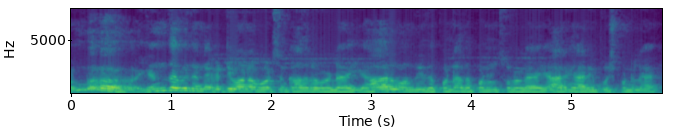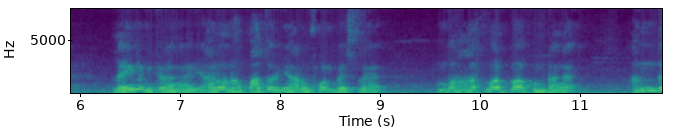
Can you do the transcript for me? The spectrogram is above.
ரொம்ப எந்த வித நெகட்டிவான வேர்ட்ஸும் காதல விடல. யாரும் வந்து இதை பண்ண அதை பண்ணுன்னு சொல்லலை. யாரும் யாரையும் புஷ் பண்ணலை. லைனில் நிற்கிறாங்க யாரும் நான் பார்த்த வரைக்கும் யாரும் ஃபோன் பேசலை. ரொம்ப ஆத்மாத்மாக கும்பிட்டாங்க. அந்த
